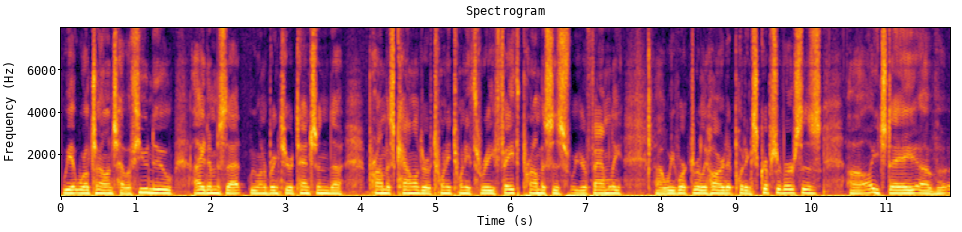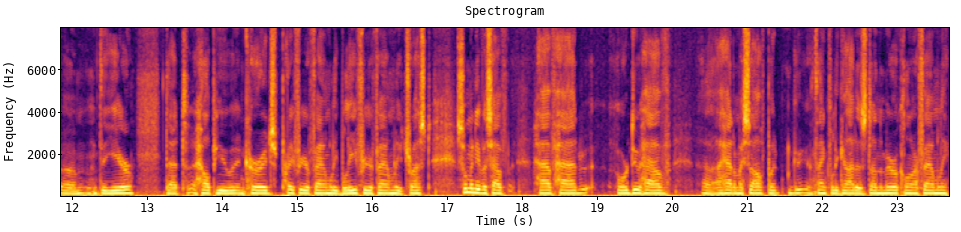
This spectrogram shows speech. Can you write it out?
we at World Challenge have a few new items that we want to bring to your attention. The Promise Calendar of 2023, Faith Promises for Your Family. We've worked really hard at putting scripture verses each day of um, the year that help you encourage, pray for your family, believe for your family, trust. So many of us have have had or do have uh, I had it myself, but thankfully God has done the miracle in our family.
